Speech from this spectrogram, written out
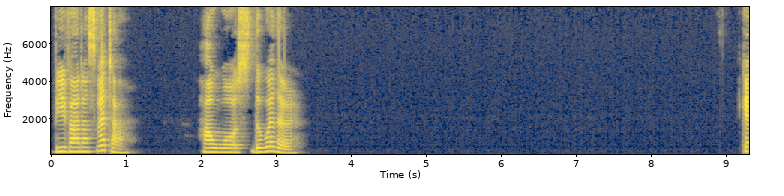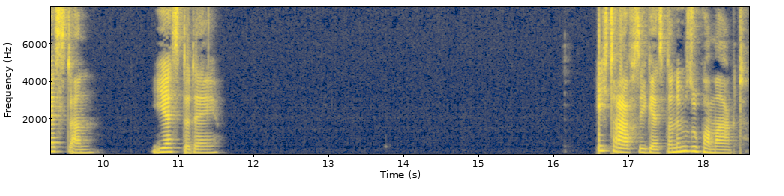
Wie war das Wetter? How was the weather? Gestern. Yesterday. Ich traf sie gestern im Supermarkt.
